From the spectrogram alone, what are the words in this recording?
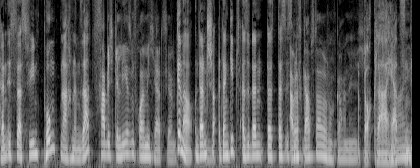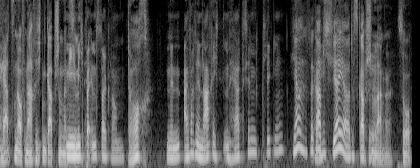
dann ist das wie ein Punkt nach einem Satz. Habe ich gelesen, freue mich Herzchen. Genau, und dann, scha- dann gibt's, also dann, das, das ist. Aber das gab es da doch noch gar nicht. doch klar, Herzen, Nein. Herzen auf Nachrichten gab schon ganz Nee, so- nicht bei Instagram. Doch. Ne, einfach eine Nachricht, ein Herzchen klicken. Ja, da gab's, Echt? ja, ja, das gab's schon Okay. lange. So.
